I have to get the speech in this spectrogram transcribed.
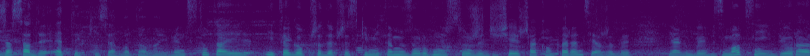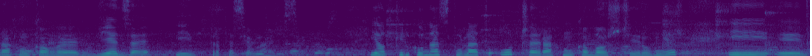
zasady etyki zawodowej. Więc tutaj i tego przede wszystkim i temu również służy dzisiejsza konferencja, żeby jakby wzmocnić biura rachunkowe, wiedzę i profesjonalizm. Ja od kilkunastu lat uczę rachunkowości również i w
